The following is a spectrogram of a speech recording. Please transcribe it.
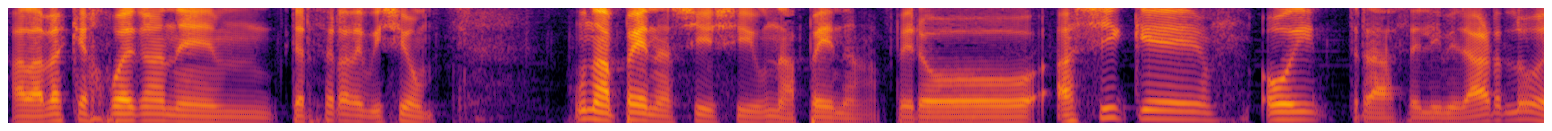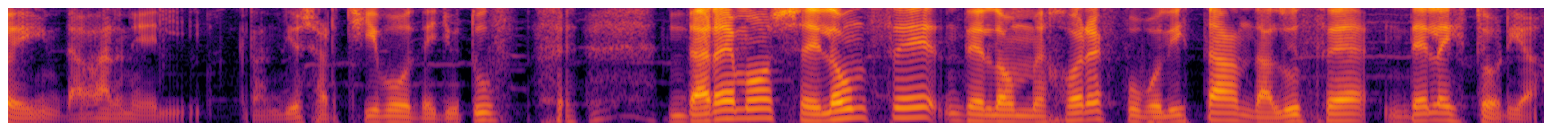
a la vez que juegan en tercera división. Una pena, sí, sí, una pena. Pero así que hoy, tras deliberarlo e indagar en el grandioso archivo de YouTube, daremos el 11 de los mejores futbolistas andaluces de la historia.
